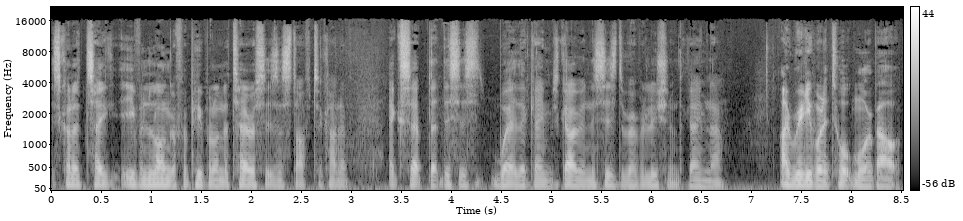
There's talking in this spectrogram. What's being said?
it's going to take even longer for people on the terraces and stuff to kind of accept that this is where the game is going. This is the revolution of the game now. I really want to talk more about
